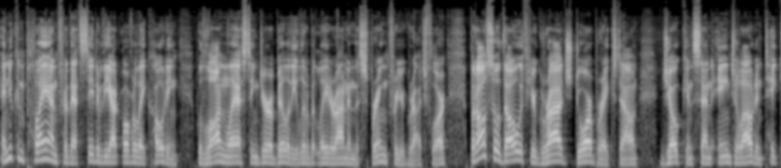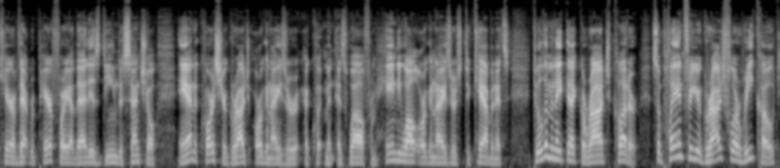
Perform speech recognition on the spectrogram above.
And you can plan for that state of the art overlay coating with long lasting durability a little bit later on in the spring for your garage floor. But also, though, if your garage door breaks down, Joe can send Angel out and take care of that repair for you. That is deemed essential. And of course, your garage organizer equipment as well, from handy wall organizers to cabinets to eliminate that garage clutter. So plan for your garage floor recoat,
